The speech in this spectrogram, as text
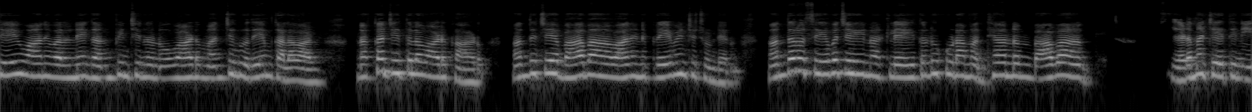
చేయు వాని వలనే కనిపించినను వాడు మంచి హృదయం కలవాడు. నక్క జీతుల వాడు కాడు. అందుచే బాబా వానిని ప్రేమించుచుండెను. అందరూ సేవ చేయునట్లే ఇతడు కూడా మధ్యాహ్నం బాబా ఎడమ చేతిని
